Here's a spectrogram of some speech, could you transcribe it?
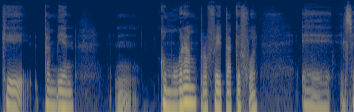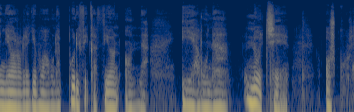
que también mm, como gran profeta que fue, eh, el Señor le llevó a una purificación honda y a una noche oscura.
